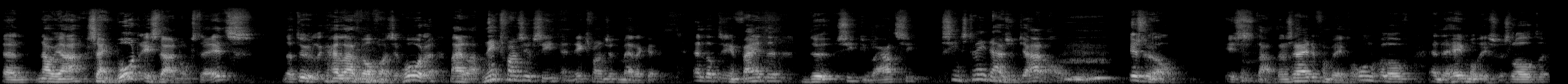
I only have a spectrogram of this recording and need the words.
En, nou ja, zijn woord is daar nog steeds. Natuurlijk, hij laat wel van zich horen, maar hij laat niks van zich zien en niks van zich merken. En dat is in feite de situatie sinds 2000 jaar al. Israël is, staat terzijde vanwege ongeloof en de hemel is gesloten.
